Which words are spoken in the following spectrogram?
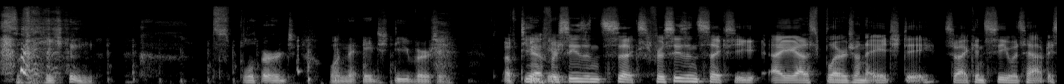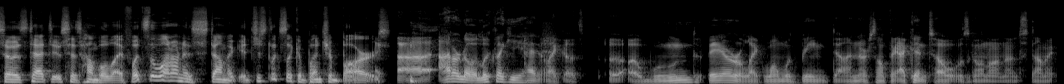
so he can splurge on the HD version of TV. Yeah, for season six. For season six, you I gotta splurge on the HD so I can see what's happening. So his tattoo says "Humble Life." What's the one on his stomach? It just looks like a bunch of bars. uh, I don't know. It looked like he had like a a wound there, or like one was being done or something. I couldn't tell what was going on on his stomach.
